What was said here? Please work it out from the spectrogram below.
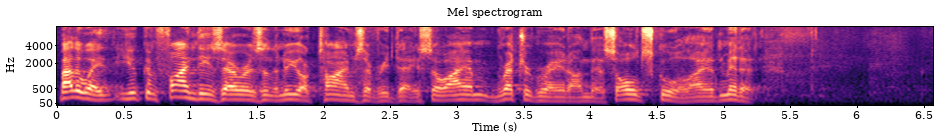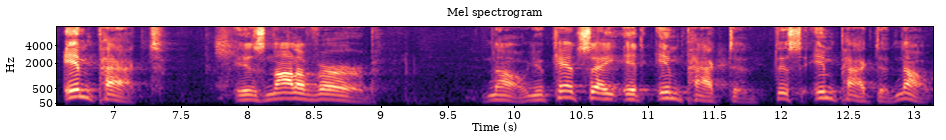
By the way, you can find these errors in the New York Times every day, so I am retrograde on this, old school, I admit it. Impact is not a verb. No, you can't say it impacted. This impacted. No,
